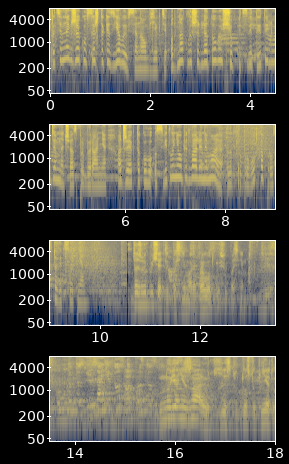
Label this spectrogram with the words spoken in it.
Працівник ЖЕКу все ж таки з'явився на об'єкті, однак лише для того, щоб підсвітити людям на час прибирання. Адже як такого освітлення у підвалі немає, електропроводка просто відсутня. Даже выключатель поснимали, проводку всю поснимали. Ну, я не знаю, есть тут доступ, нету.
